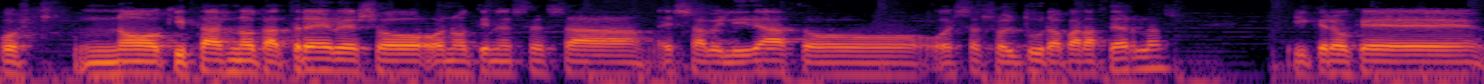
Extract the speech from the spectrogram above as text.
pues no, quizás no te atreves o, no tienes esa, esa habilidad o, esa soltura para hacerlas. Y creo que,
